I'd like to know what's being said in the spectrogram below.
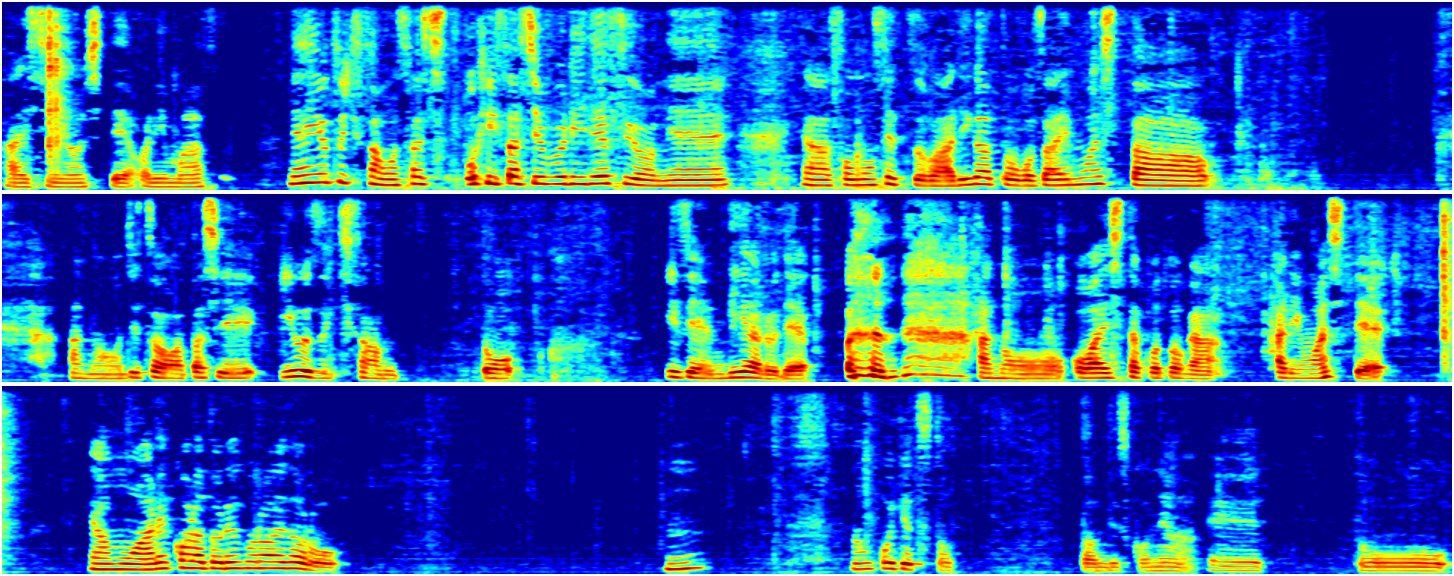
配信をしております。ねゆずきさんおさし、お久しぶりですよね。いや、その説はありがとうございました。あの、実は私、ゆずきさんと以前リアルで、あの、お会いしたことがありまして、いや、もうあれからどれぐらいだろうん？何ヶ月経ったんですかねえーっと、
